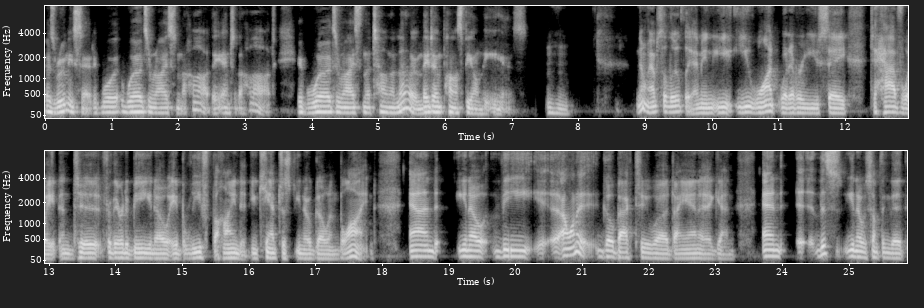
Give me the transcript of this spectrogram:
as Rumi said, if words arise from the heart, they enter the heart. If words arise from the tongue alone, they don't pass beyond the ears. hmm No, absolutely. I mean, you you want whatever you say to have weight and to for there to be, you know, a belief behind it. You can't just, you know, go in blind. And you know, the I want to go back to uh, Diana again, and uh, this, you know, is something that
